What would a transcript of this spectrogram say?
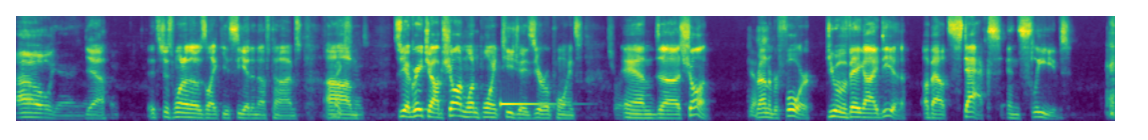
oh yeah, Yeah. It's just one of those like you see it enough times. Um, so yeah, great job, Sean. One point, TJ zero points, That's right. and uh, Sean. Yes. Round number four. Do you have a vague idea about stacks and sleeves?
